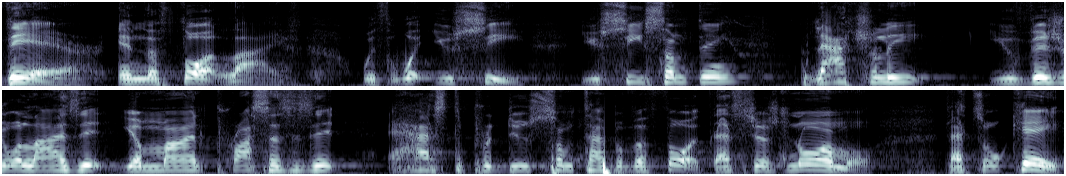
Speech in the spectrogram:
there in the thought life with what you see. You see something, naturally, you visualize it, your mind processes it, it has to produce some type of a thought. That's just normal. That's okay.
